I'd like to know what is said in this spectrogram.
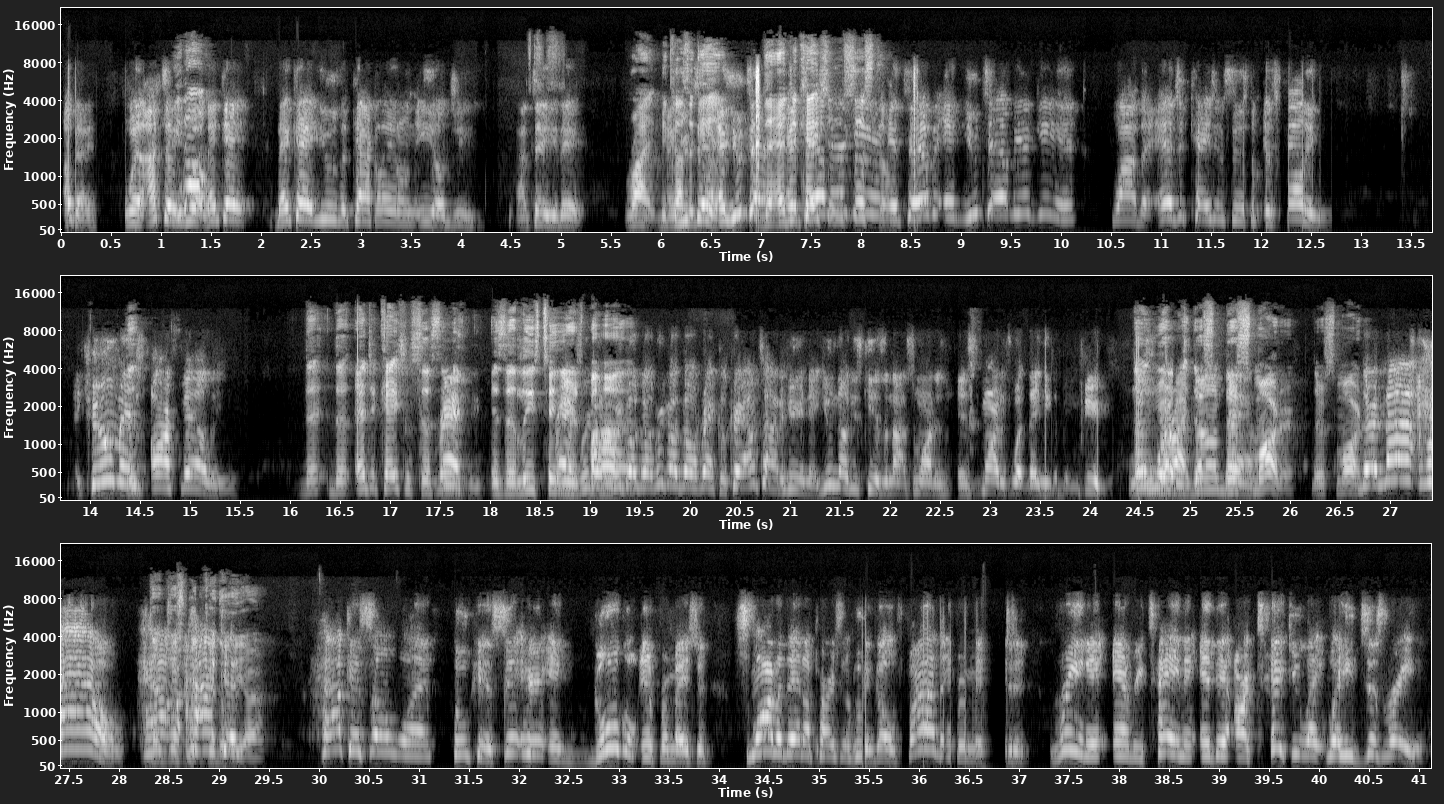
Okay. Well, I tell you, You what, they can't they can't use a calculator on the EOG. I tell you that. Right, because tell- again, and you tell- the tell education system. And tell me, and you tell me again why the education system is failing. Humans This- are failing. The, the education system Raffy. is at least 10 Right, years we're gonna, behind. we're gonna go. We're gonna go record. Craig, I'm tired of hearing that. You know these kids are not smart as, as smart as what they need to be. Period. no, This you're right. They're, they're smarter. They're smarter. They're not. How? They're How? just how can we are. how can someone who can sit here and Google information smarter than a person who can go find the information, read it, and retain it, and then articulate what he just read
